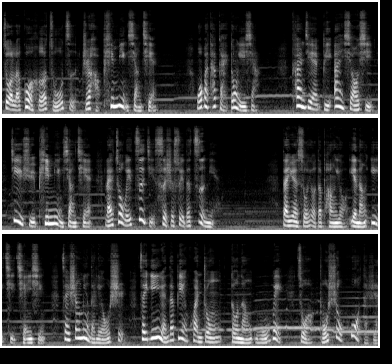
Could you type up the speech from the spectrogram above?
做了过河卒子，只好拼命向前。”我把它改动一下，看见彼岸消息，继续拼命向前，来作为自己四十岁的自勉。但愿所有的朋友也能一起前行，在生命的流逝。在因缘的变幻中，都能无畏，做不受祸的人。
